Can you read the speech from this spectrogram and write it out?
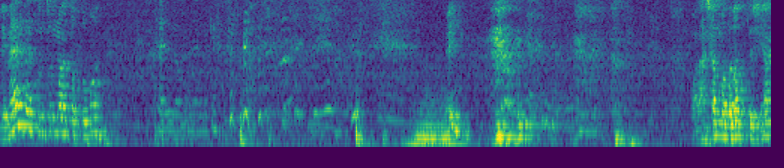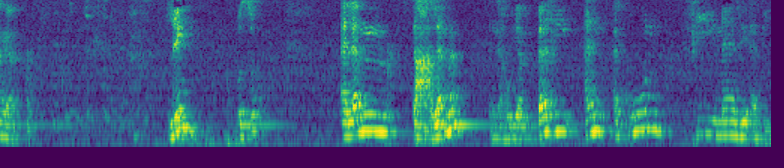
لماذا كنتما تطلبان؟ حلو إيه؟ وأنا عشان ما ضربتش يعني. ليه؟ بصوا ألم تعلم أنه ينبغي أن أكون في مال أبي؟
